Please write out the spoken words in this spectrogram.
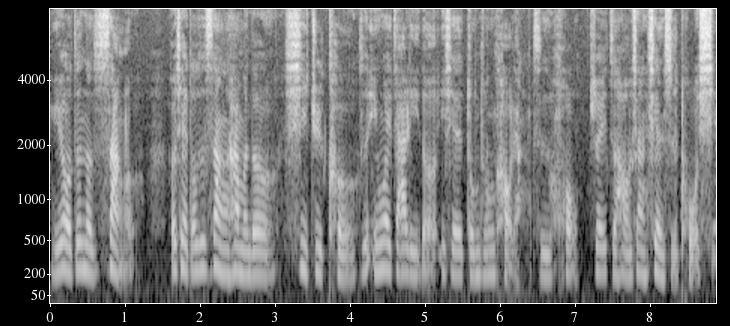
也有真的上了，而且都是上了他们的戏剧课。是因为家里的一些种种考量之后，所以只好向现实妥协。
